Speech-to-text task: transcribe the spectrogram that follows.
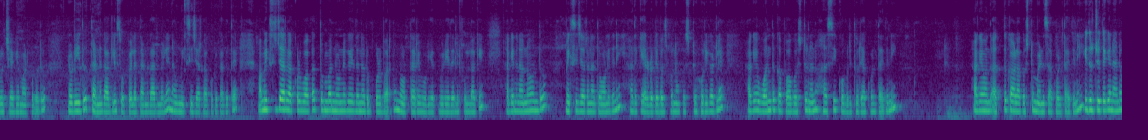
ರುಚಿಯಾಗಿ ಮಾಡ್ಕೋಬೋದು. ನೋಡಿ, ಇದು ತಣ್ಣಗಾಗಲಿ, ಸೊಪ್ಪೆಲ್ಲ ತಣ್ಣಗಾದ್ಮೇಲೆ ನಾವು ಮಿಕ್ಸಿ ಜಾರ್ಗೆ ಹಾಕೋಬೇಕಾಗುತ್ತೆ ಆ ಮಿಕ್ಸಿ ಜಾರ್ಗೆ ಹಾಕೊಳ್ಳುವಾಗ ತುಂಬ ನುಣ್ಣಗೆ ಇದನ್ನು ರುಬ್ಕೊಳ್ಬಾರ್ದು. ನೋಡ್ತಾ ಇರಿ ವಿಡಿಯೋ, ವಿಡಿಯೋದಲ್ಲಿ ಫುಲ್ಲಾಗಿ ಹಾಗೆಯೇ ನಾನು ಒಂದು ಮಿಕ್ಸಿ ಜಾರನ್ನು ತೊಗೊಂಡಿದ್ದೀನಿ. ಅದಕ್ಕೆ ಎರಡು ಟೇಬಲ್ ಸ್ಪೂನ್ ಆಗೋಷ್ಟು ಹುರಿಗಡಲೆ, ಹಾಗೆ ಒಂದು ಕಪ್ ಆಗೋಷ್ಟು ನಾನು ಹಸಿ ಕೊಬ್ಬರಿ ತುರಿ ಹಾಕ್ಕೊಳ್ತಾ ಇದ್ದೀನಿ. ಹಾಗೆ ಒಂದು ಹತ್ತು ಕಾಳಾಗೋಷ್ಟು ಮೆಣಸು ಹಾಕ್ಕೊಳ್ತಾ ಇದ್ದೀನಿ. ಇದ್ರ ಜೊತೆಗೆ ನಾನು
